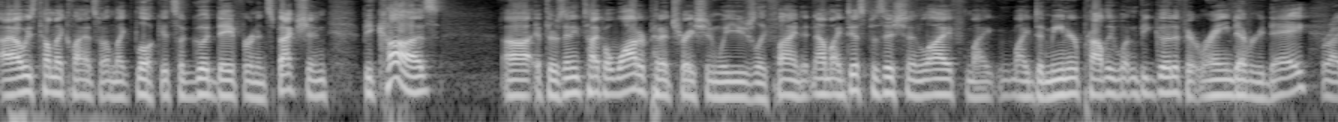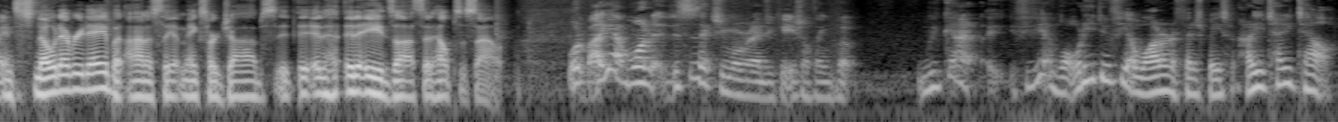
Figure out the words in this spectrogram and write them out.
I always tell my clients, I'm like, look, it's a good day for an inspection because uh, if there's any type of water penetration, we usually find it. Now, my disposition in life, my, my demeanor probably wouldn't be good if it rained every day Right. and snowed every day. But honestly, it makes our jobs, it, it, it aids us, it helps us out. What about, I got one. This is actually more of an educational thing, but we've got. If you got, what do you do if you got water in a finished basement? How do you how do you tell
